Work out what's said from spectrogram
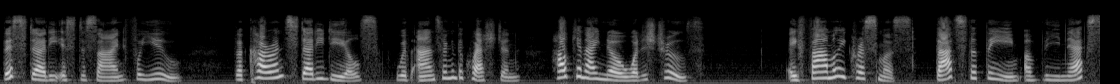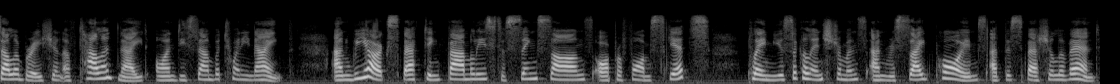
this study is designed for you. The current study deals with answering the question, How can I know what is truth? A family Christmas that's the theme of the next celebration of Talent Night on December 29th. And we are expecting families to sing songs or perform skits, play musical instruments, and recite poems at this special event.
